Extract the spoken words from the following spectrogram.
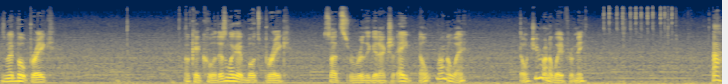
does my boat break? Okay, cool. It doesn't look like boats break, so that's really good, actually. Hey, don't run away. Don't you run away from me. Ah,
